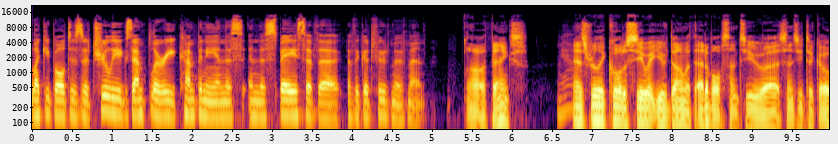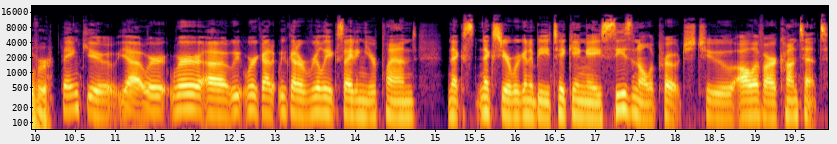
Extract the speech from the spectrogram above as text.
Lucky Bolt is a truly exemplary company in this in this space of the of the good food movement. Oh, thanks. Yeah. And it's really cool to see what you've done with Edible since you uh, since you took over. Thank you. Yeah, we're we're uh, we, we're got we've got a really exciting year planned. Next next year, we're going to be taking a seasonal approach to all of our content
